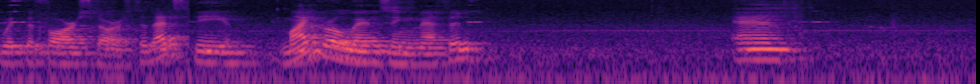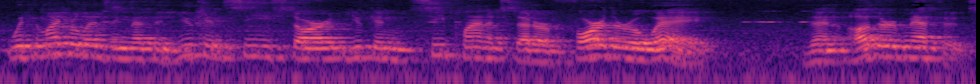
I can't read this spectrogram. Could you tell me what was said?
with the far star. So that's the microlensing method. And with the microlensing method, you can see star, you can see planets that are farther away than other methods.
